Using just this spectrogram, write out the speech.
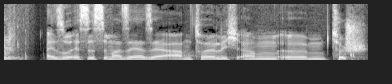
gut. Also es ist immer sehr, sehr abenteuerlich am ähm, Tisch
